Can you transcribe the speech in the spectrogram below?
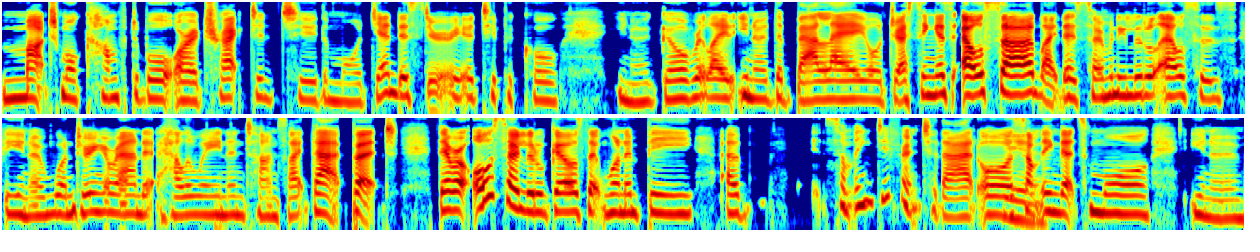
much more comfortable or attracted to the more gender stereotypical, you know, girl related, you know, the ballet or dressing as Elsa. Like there's so many little Elsas, you know, wandering around at Halloween and times like that. But there are also little girls that want to be a, something different to that or yeah. something that's more, you know,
